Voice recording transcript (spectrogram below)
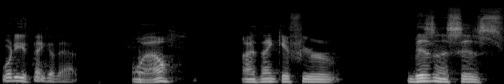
what do you think of that? Well, I think if your business is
